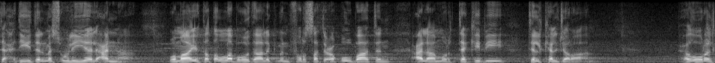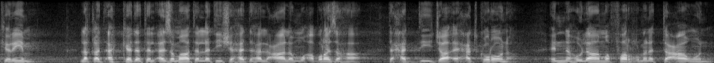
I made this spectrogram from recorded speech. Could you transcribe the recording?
تحديد المسؤولية عنها وما يتطلبه ذلك من فرصة عقوبات على مرتكبي تلك الجرائم. حضور الكريم لقد أكدت الأزمات التي شهدها العالم وأبرزها تحدي جائحة كورونا إنه لا مفر من التعاون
